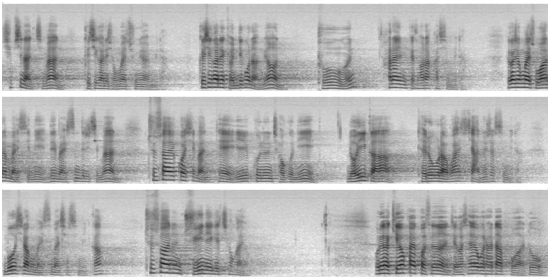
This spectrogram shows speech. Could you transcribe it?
쉽진 않지만 그 시간이 정말 중요합니다. 그 시간을 견디고 나면 부흥은 하나님께서 허락하십니다. 제가 정말 좋아하는 말씀이 늘 말씀드리지만 추수할 것이 많되 일꾼은 적으니 너희가 데려오라고 하시지 않으셨습니다. 무엇이라고 말씀하셨습니까? 추수하는 주인에게 청하여. 우리가 기억할 것은 제가 사역을 하다 보아도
